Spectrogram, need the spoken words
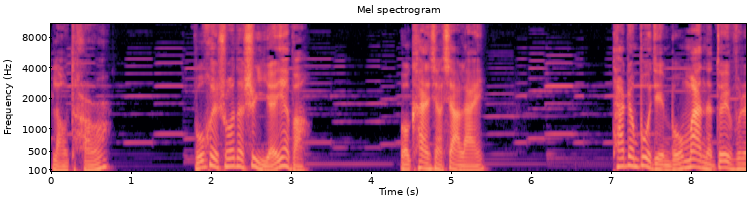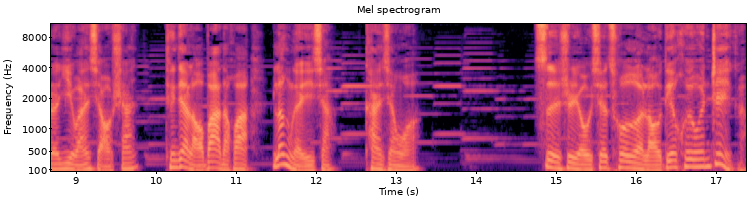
老头儿，不会说的是爷爷吧？我看向夏来，他正不紧不慢地对付着一碗小山。听见老爸的话，愣了一下，看向我，似是有些错愕。老爹会问这个，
